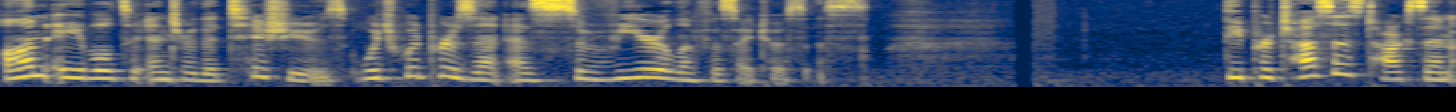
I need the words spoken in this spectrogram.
unable to enter the tissues, which would present as severe lymphocytosis. The pertussis toxin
